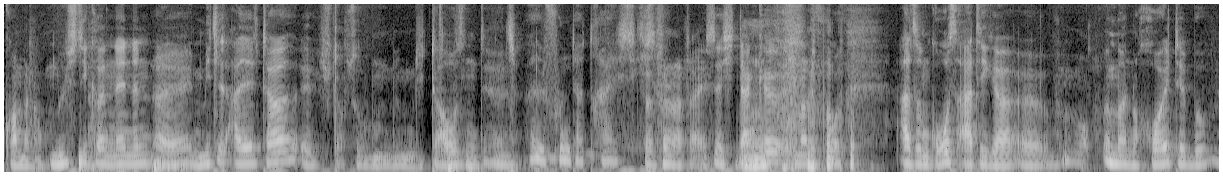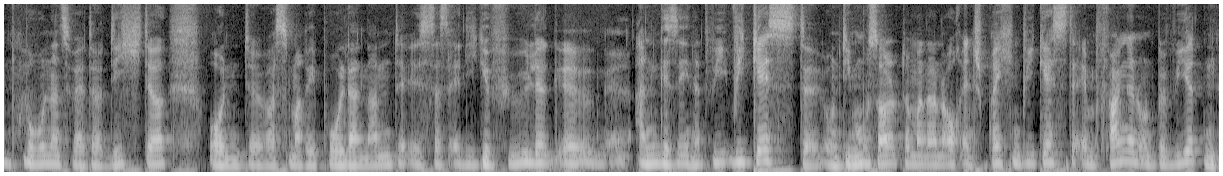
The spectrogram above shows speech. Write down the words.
kann man auch Mystiker nennen. Äh, Im Mittelalter, ich glaube so um, um, die 1000. Äh, 1230. 1230, danke, mhm. Also ein großartiger, äh, immer noch heute bewundernswerter Dichter. Und äh, was Maripol da nannte, ist, dass er die Gefühle äh, angesehen hat wie, wie Gäste. Und die muss, sollte man dann auch entsprechend wie Gäste empfangen und bewirten.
